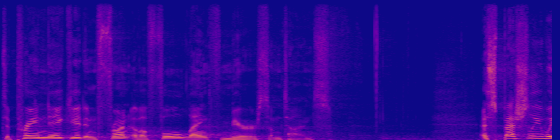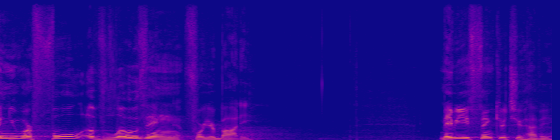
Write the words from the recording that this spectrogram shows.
to pray naked in front of a full length mirror sometimes, especially when you are full of loathing for your body. Maybe you think you're too heavy.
